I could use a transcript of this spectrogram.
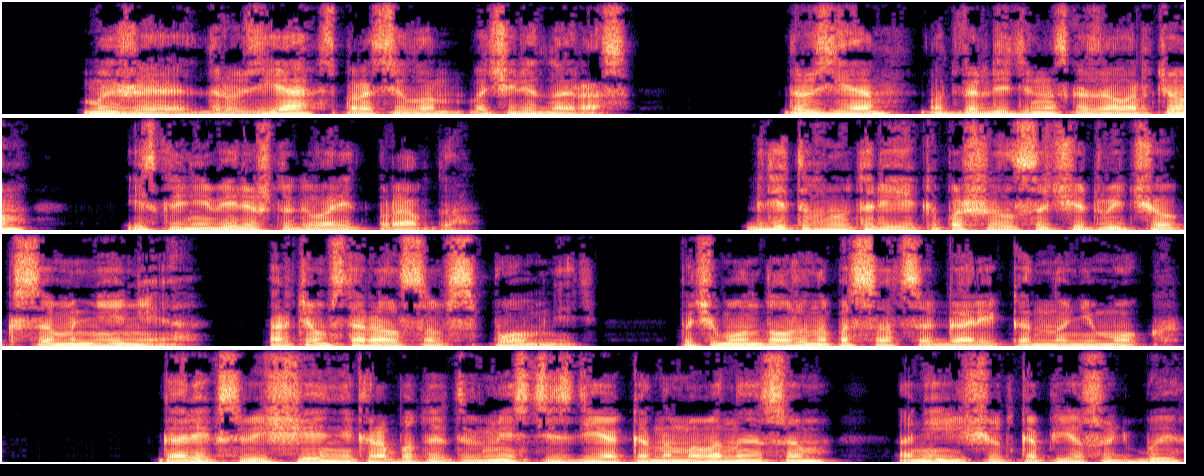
— Мы же друзья? — спросил он в очередной раз. — Друзья, — утвердительно сказал Артем, искренне веря, что говорит правду. Где-то внутри копошился червячок сомнения. Артем старался вспомнить, почему он должен опасаться Гарика, но не мог. Гарик — священник, работает вместе с диаконом Аванесом, они ищут копье судьбы.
